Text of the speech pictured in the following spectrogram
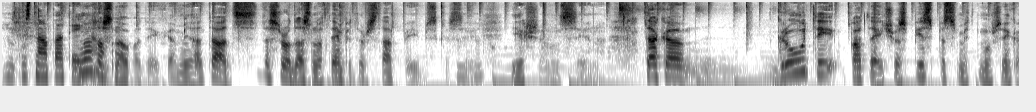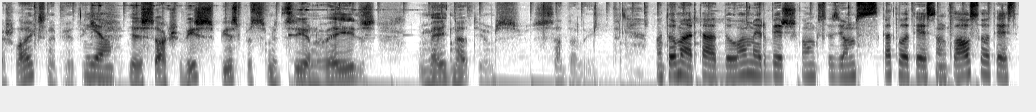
Nu, tas nav patīkami. Nu, tas nav patīkami. Jā. Tāds, tas rodas no temperatūras starpības, kas mm -hmm. ir mhm. iekšā un sienā. Tā kā grūti pateikt, šos 15 mums vienkārši laiks nepietiks. Jā. Ja es sākšu visus 15 cienu veidus, mēģināt jums sadalīt. Un tomēr tā doma ir bieži, kungs, uz jums skatoties un klausoties.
